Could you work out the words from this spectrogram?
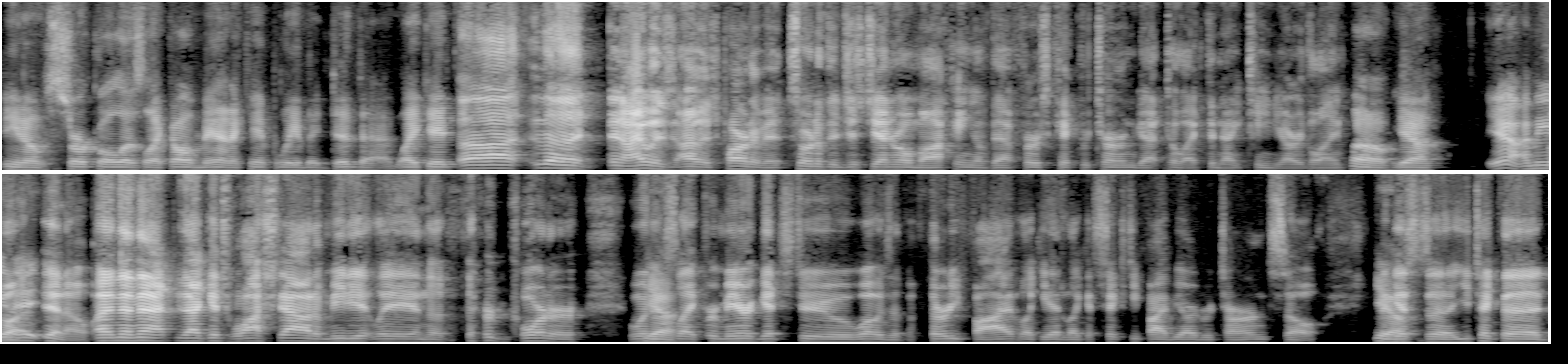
you know circle as like oh man i can't believe they did that. Like it uh the and i was i was part of it. Sort of the just general mocking of that first kick return got to like the 19 yard line. Oh yeah yeah i mean but, it, you know and then that that gets washed out immediately in the third quarter when yeah. it's like Rahmir gets to what was it the 35 like he had like a 65 yard return so yeah. i guess uh, you take the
